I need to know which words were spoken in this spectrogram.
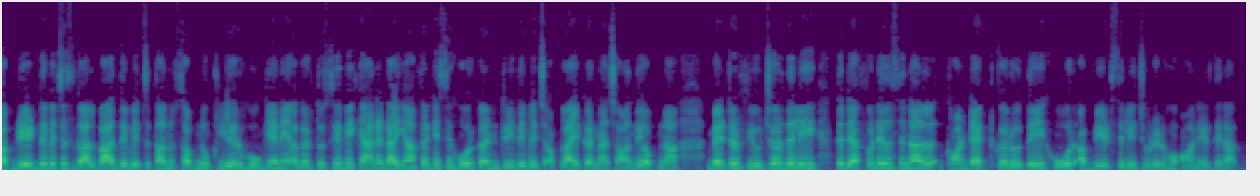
ਅਪਡੇਟ ਦੇ ਵਿੱਚ, ਇਸ ਗੱਲਬਾਤ ਦੇ ਵਿੱਚ ਤੁਹਾਨੂੰ ਸਭ ਨੂੰ ਕਲੀਅਰ ਹੋ ਗਿਆ ਨੇ। ਅਗਰ ਤੁਸੀਂ ਵੀ ਕੈਨੇਡਾ ਜਾਂ ਫਿਰ ਕਿਸੇ ਹੋਰ ਕੰਟਰੀ ਦੇ ਵਿੱਚ ਅਪਲਾਈ ਕਰਨਾ ਚਾਹੁੰਦੇ ਹੋ ਆਪਣਾ ਬੈਟਰ ਫਿਊਚਰ ਦੇ ਲਈ, ਤੇ ਡੈਫੋਡਿਲਸ ਦੇ ਨਾਲ ਕੰਟੈਕਟ ਕਰੋ ਤੇ ਹੋਰ ਅਪਡੇਟਸ ਲਈ ਜੁੜੇ ਰਹੋ ਔਨ 에ਅਰ ਦੇ ਨਾਲ।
